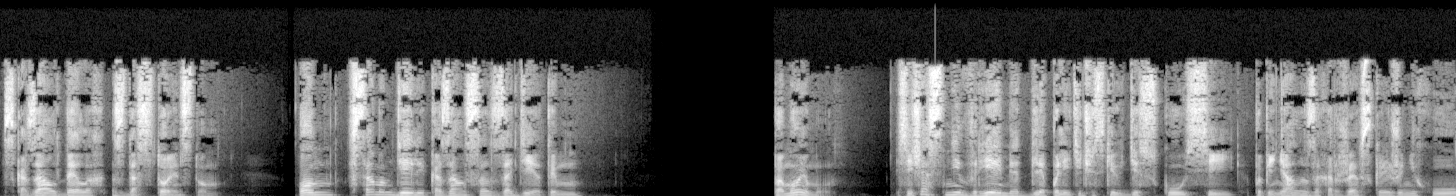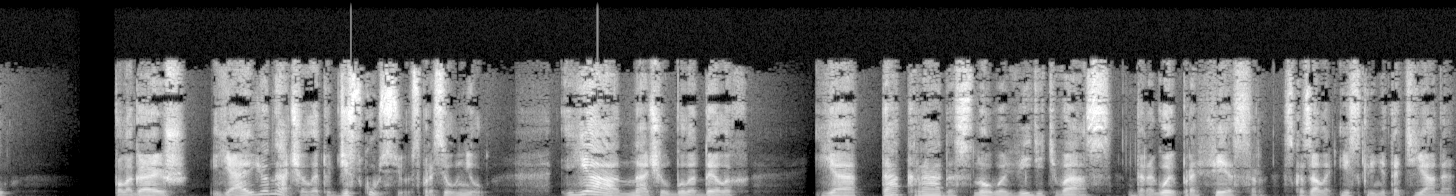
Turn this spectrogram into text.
сказал Делах с достоинством. Он в самом деле казался задетым. По-моему, Сейчас не время для политических дискуссий, попеняла Захаржевская жениху. Полагаешь, я ее начал эту дискуссию, спросил Нил. Я начал было Делах. Я так рада снова видеть вас, дорогой профессор, сказала искренне Татьяна.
